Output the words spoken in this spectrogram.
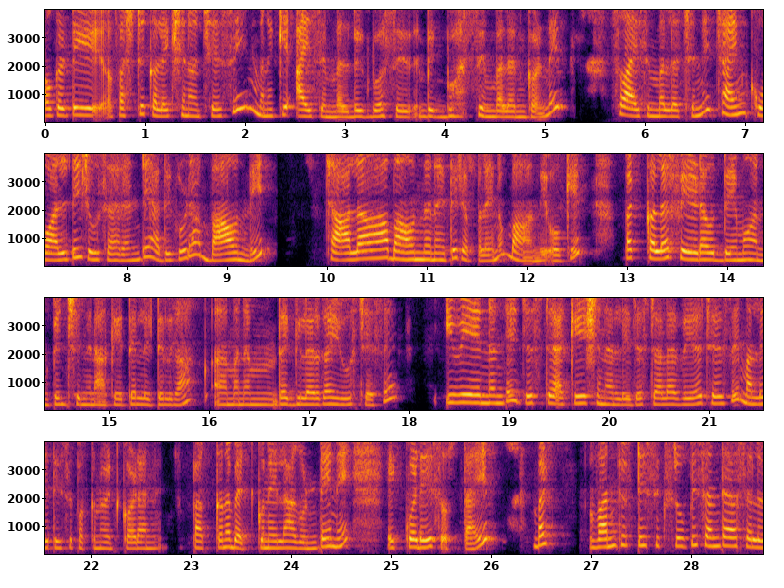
ఒకటి ఫస్ట్ కలెక్షన్ వచ్చేసి మనకి I symbol big boss big boss symbol అనుకోండి. సో ఐ సింబల్ వచ్చింది. చైన్ క్వాలిటీ చూసారంటే అది కూడా బాగుంది. చాలా బాగుందని అయితే చెప్పలేను. బాగుంది. ఓకే. బట్ కలర్ ఫేడ్ అవుద్దేమో అనిపించింది నాకైతే లిటిల్గా. మనం రెగ్యులర్గా యూస్ చేసే. ఇవి ఏంటంటే జస్ట్ అకేషనల్లీ జస్ట్ అలా వేర్ చేసి మళ్ళీ తీసి పక్కన పెట్టుకోవడానికి పక్కన పెట్టుకునేలాగా ఉంటేనే ఎక్కువ డేస్ వస్తాయి. But one fifty six rupees అంటే అసలు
